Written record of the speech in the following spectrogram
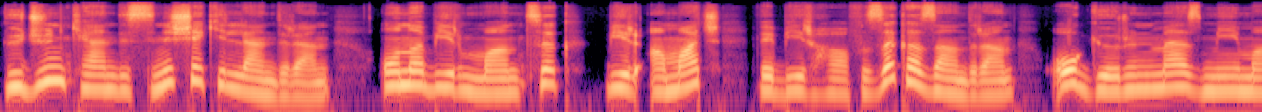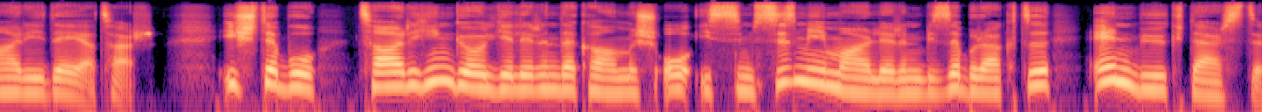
gücün kendisini şekillendiren, ona bir mantık, bir amaç ve bir hafıza kazandıran o görünmez mimaride yatar. İşte bu, tarihin gölgelerinde kalmış o isimsiz mimarların bize bıraktığı en büyük dersti.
